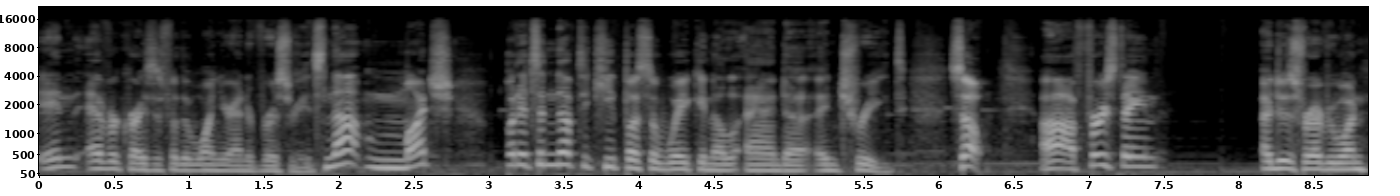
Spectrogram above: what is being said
in Ever Crisis for the one year anniversary. It's not much, but it's enough to keep us awake and, and uh, intrigued. So, uh, first thing, I do this for everyone.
